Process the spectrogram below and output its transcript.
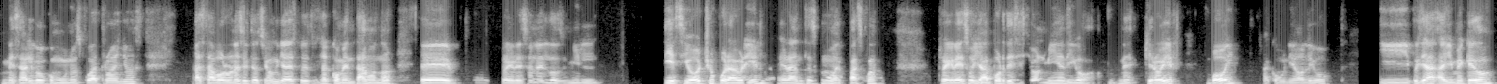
me salgo como unos cuatro años hasta por una situación, ya después la comentamos, ¿no? Eh, regreso en el 2018 por abril, era antes como de Pascua. Regreso ya por decisión mía, digo, quiero ir, voy a Comunidad Olivo y pues ya ahí me quedo.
